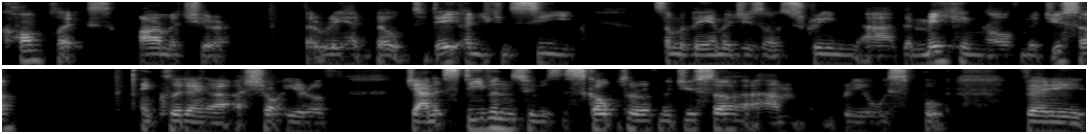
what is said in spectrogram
complex armature that Ray had built to date. And you can see some of the images on screen, uh, the making of Medusa, including a, a shot here of Janet Stevens, who was the sculptor of Medusa. Um, Ray always spoke very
